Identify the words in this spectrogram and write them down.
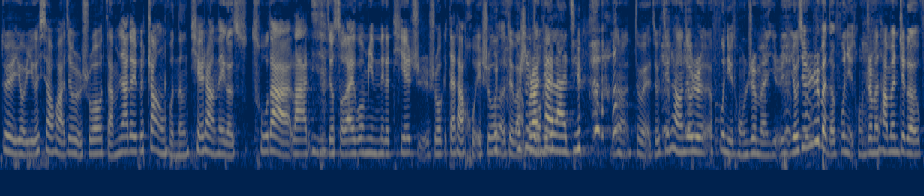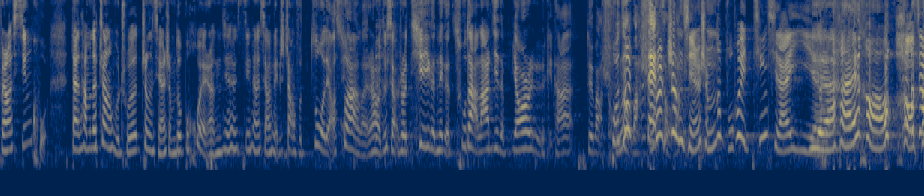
对，有一个笑话，就是说咱们家的一个丈夫能贴上那个粗粗大垃圾，就所来过密的那个贴纸，说给带他回收了，对吧？不是不然这个有害垃圾。嗯，对，就经常就是妇女同志们，尤其是日本的妇女同志们，她们这个非常辛苦，但她们的丈夫除了挣钱什么都不会，然后经常经常想给这丈夫做掉算了，然后就想说贴一个那个粗大垃圾的标儿给他，对吧？拖走吧，带走吧。除了挣钱什么都不会，听起来也也还好，好像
